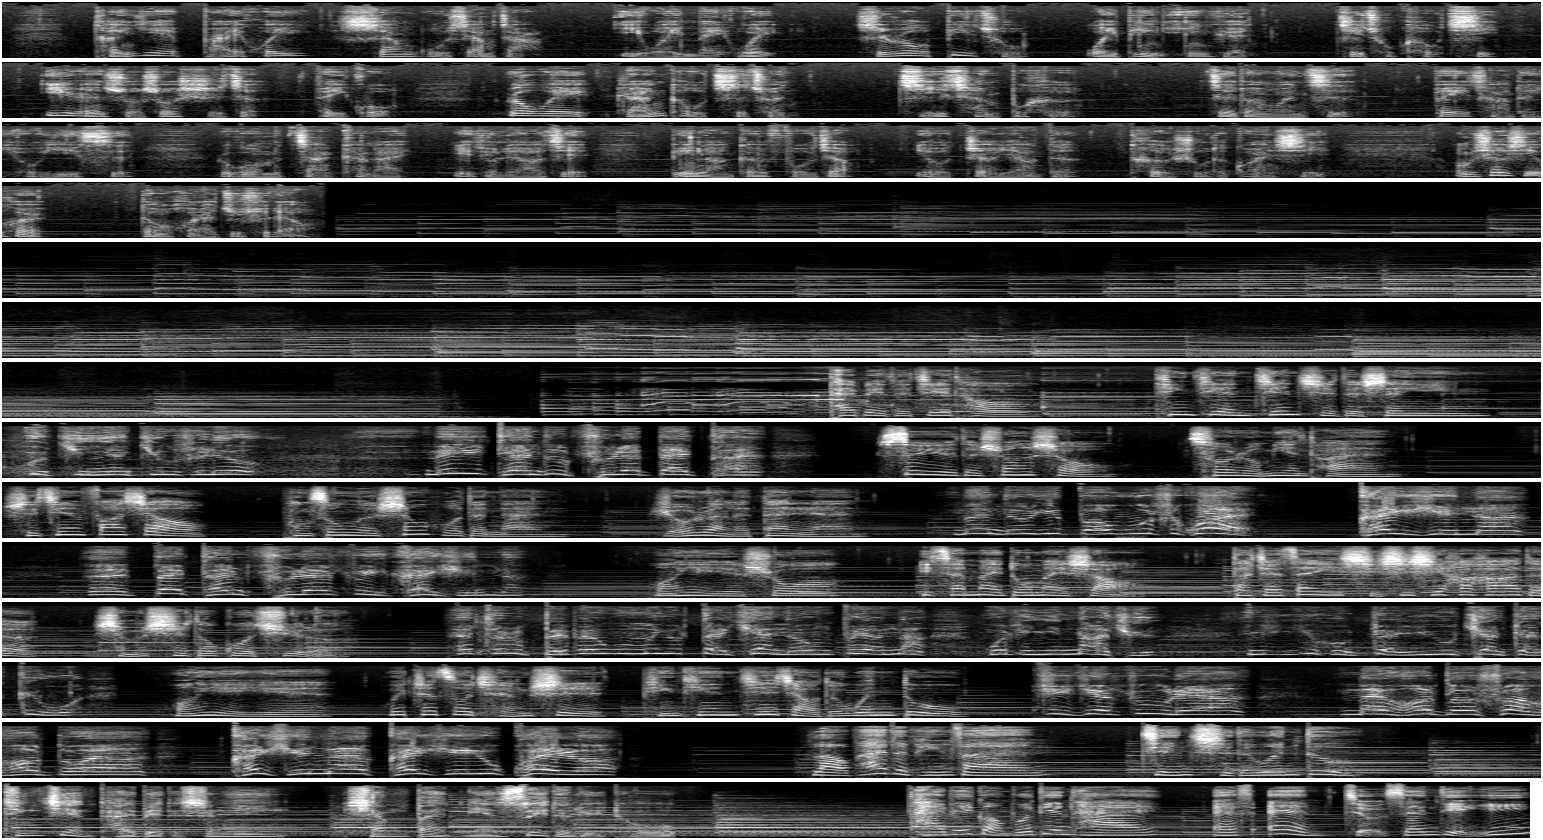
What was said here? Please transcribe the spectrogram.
藤叶白灰，香雾相杂，以为美味。此若必除，为病因缘，即除口气。依人所说食者，飞过。若为染口刺唇，即成不合。这段文字非常的有意思。如果我们展开来，也就了解槟榔跟佛教有这样的特殊的关系。我们休息一会儿，等我回来继续聊。北的街头，听见坚持的声音。我今年九十六，每一天都出来摆摊。岁月的双手搓揉面团，时间发酵，蓬松了生活的难，柔软了淡然。馒头一包五十块，开心呐、啊！哎，摆摊出来最开心了。王爷爷说：“一餐卖多卖少，大家在一起嘻嘻哈哈的，什么事都过去了。”哎，他说：“伯伯，我们有带钱的，我们不要拿，我给你拿去，你以后再有钱再给我。”王爷爷为这座城市平添街角的温度，季节住了，买好多算好多啊，开心呐，开心又快乐。老派的平凡，坚持的温度，听见台北的声音，相伴年岁的旅途。台北广播电台 FM 九三点一。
